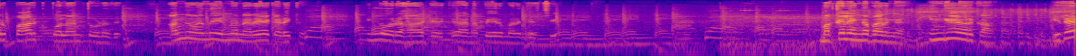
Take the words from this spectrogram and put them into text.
ஒரு பார்க் போகலான்னு தோணுது. அங்கே வந்து இன்னும் நிறைய கிடைக்கும். இங்கே ஒரு ஹார்ட் இருக்குது ஆனால் பேர் மறைஞ்சிருச்சு. மக்கள் எங்க பாருங்க இங்கேயும் இருக்கான். இதே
